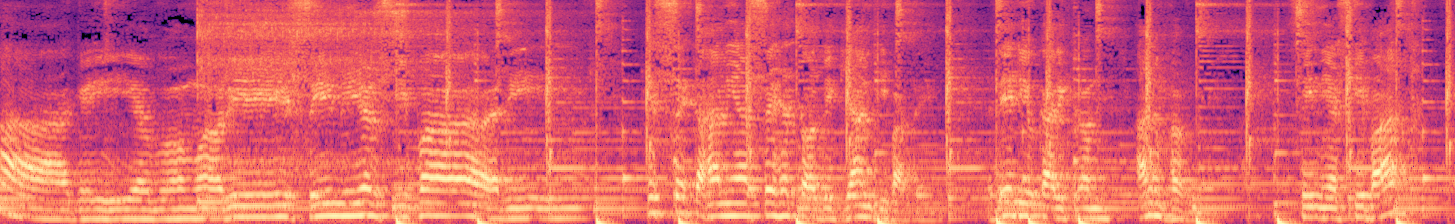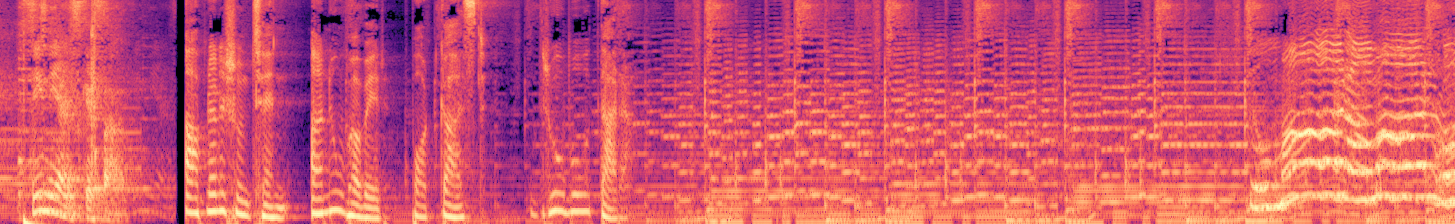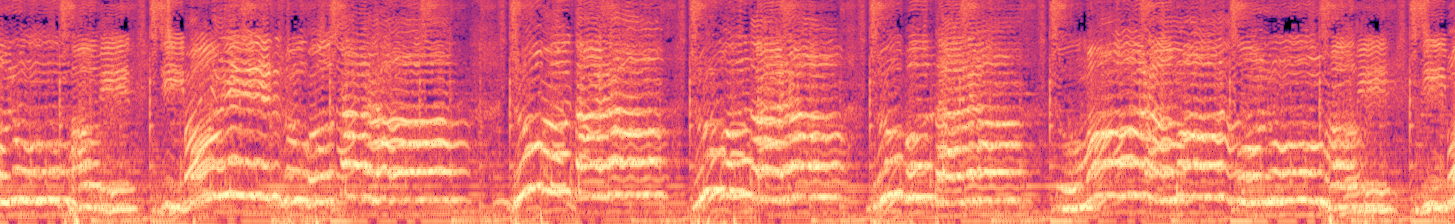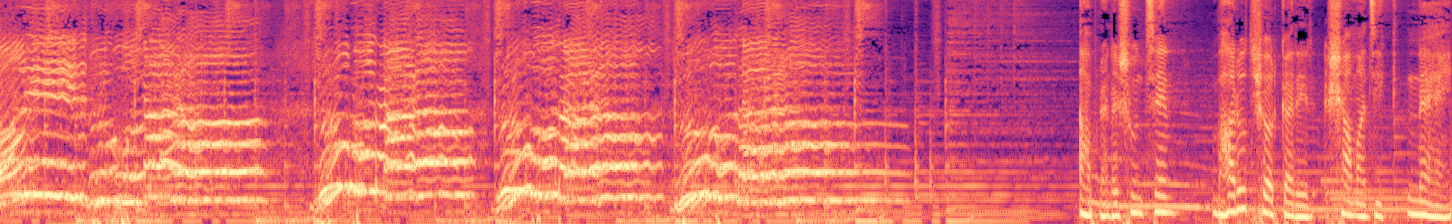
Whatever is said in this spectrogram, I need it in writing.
आ गई अब हमारी सीनियर की बारी किससे कहानियां सेहत और विज्ञान की बातें रेडियो कार्यक्रम अनुभव सीनियर्स की बात सीनियर्स के साथ আপনারা শুনছেন অনুভবের পডকাস্ট ধ্রুব তারা তোমার আমার অনুভবের জীবনের ধ্রুব তারা ধ্রুব তারা ধ্রুব তারা ধ্রুব তারা তোমার আমার অনুভবের জীবনের ধ্রুব তারা ধ্রুব তারা ধ্রুব তারা ধ্রুব তারা আপনারা শুনছেন ভারত সরকারের সামাজিক ন্যায়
